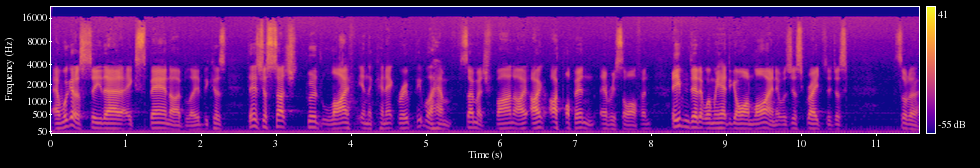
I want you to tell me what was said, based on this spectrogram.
And we're going to see that expand, I believe, because there's just such good life in the Connect group. People are having so much fun. I, I, I pop in every so often. I even did it when we had to go online. It was just great to just sort of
